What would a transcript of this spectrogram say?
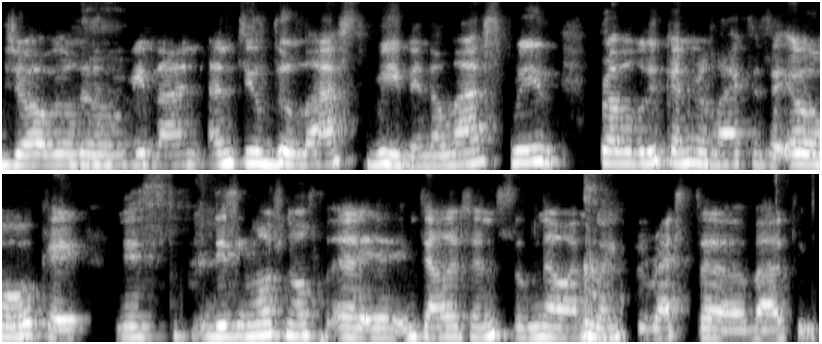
Job will no. never be done until the last breath. In the last breath probably you can relax and say oh okay. This this emotional uh, intelligence now i'm going to rest uh, about it.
